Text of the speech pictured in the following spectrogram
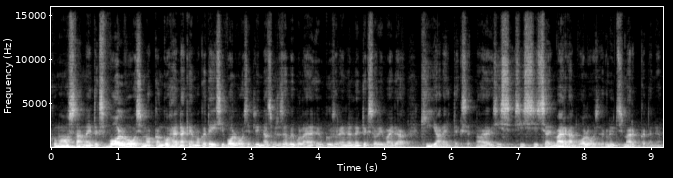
kui ma ostan näiteks Volvo, siis ma hakkan kohe nägema ka teisi Volvosid linnas, mida sa võib-olla, kui sul enne näiteks oli, ma ei tea, Kiia näiteks, et noh, siis, siis, siis sa ei märganud Volvosid, aga nüüd siis märkad, on ju.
